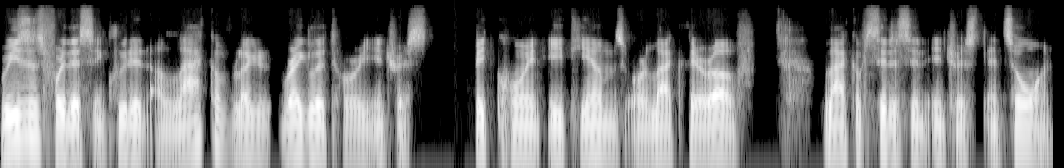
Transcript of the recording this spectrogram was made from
Reasons for this included a lack of reg- regulatory interest, Bitcoin ATMs or lack thereof, lack of citizen interest, and so on.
